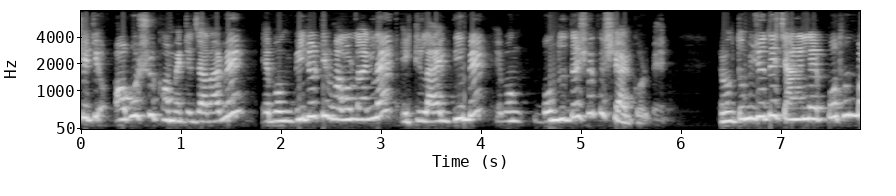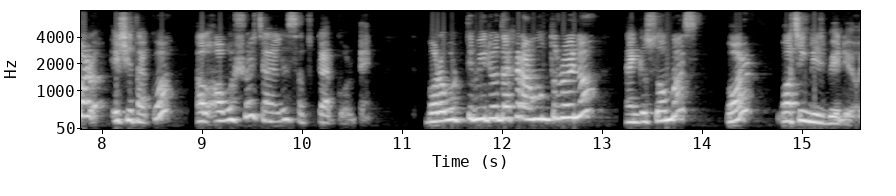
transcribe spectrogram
সেটি অবশ্যই কমেন্টে জানাবে এবং ভিডিওটি ভালো লাগলে একটি লাইক দিবে এবং বন্ধুদের সাথে শেয়ার করবে। এবং তুমি যদি চ্যানেলে প্রথমবার এসে থাকো, তাহলে অবশ্যই চ্যানেলে সাবস্ক্রাইব করবে। পরবর্তী ভিডিও দেখার আমন্ত্রণ রইল। Thank you so much for watching this video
